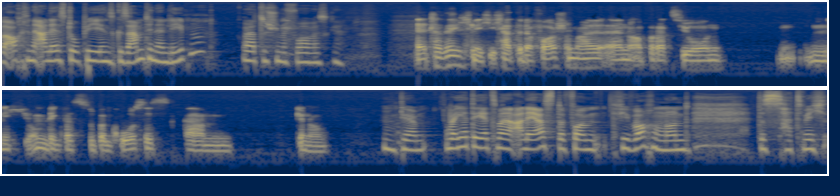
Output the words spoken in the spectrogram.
war auch deine allererste OP insgesamt in deinem Leben? Oder hattest du schon davor was? Äh, tatsächlich nicht. Ich hatte davor schon mal äh, eine Operation, nicht unbedingt was super Großes. Ähm, genau. Okay. Weil ich hatte jetzt meine allererste vor vier Wochen und das hat mich,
